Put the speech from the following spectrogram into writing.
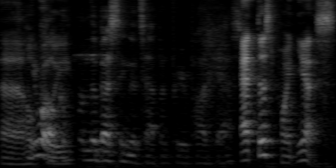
Uh, hopefully, You're welcome. I'm the best thing that's happened for your podcast. at this point, yes.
